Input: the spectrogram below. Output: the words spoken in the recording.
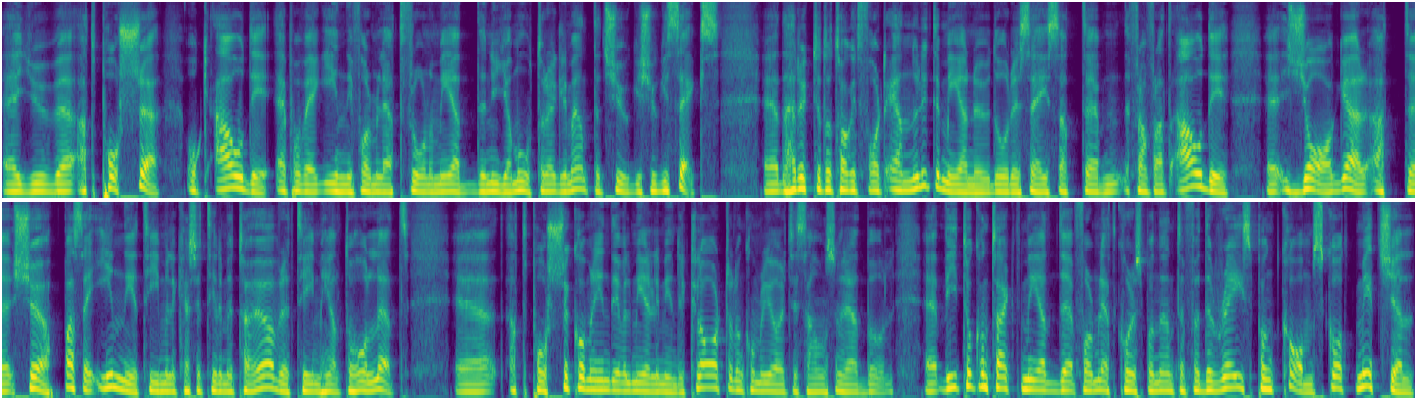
är ju eh, att Porsche och Audi är på väg in i Formel 1 från och med det nya motorreglementet 2026. Eh, det här ryktet har tagit fart ännu lite mer nu då det sägs att eh, framförallt Audi jagar att Eh, köpa sig in i ett team eller kanske till och med ta över ett team helt och hållet. Eh, att Porsche kommer in det är väl mer eller mindre klart och de kommer att göra det tillsammans med Red Bull. Eh, vi tog kontakt med Formel 1-korrespondenten för TheRace.com, Scott Mitchell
